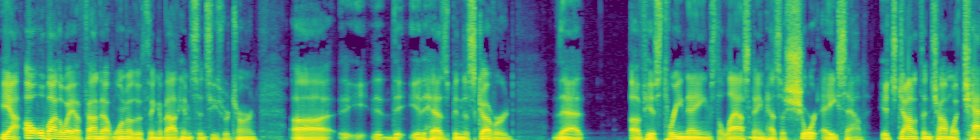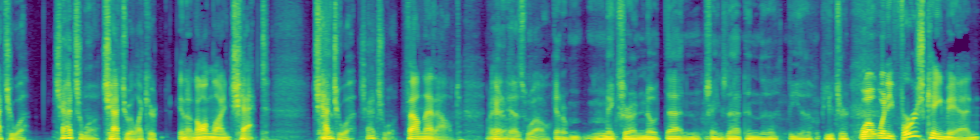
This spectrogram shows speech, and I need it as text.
Yeah. Oh, oh, by the way, I found out one other thing about him since he's returned. Uh, it, has been discovered that of his three names, the last name has a short A sound. It's Jonathan Tchamwa Tchatchoua. Tchatchoua. Tchatchoua, like you're in an online chat. Tchatchoua. Tchatchoua. Found that out gotta, as well. Got to make sure I note that and change that in the the uh, future. Well, when he first came in,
